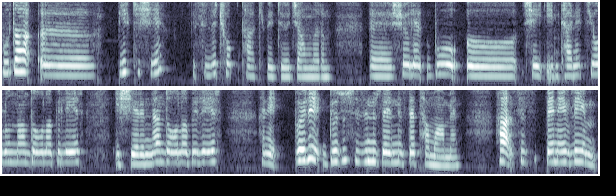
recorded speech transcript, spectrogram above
Burada e, bir kişi sizi çok takip ediyor canlarım. E, şöyle bu e, şey internet yolundan da olabilir, iş yerinden de olabilir. Hani böyle gözü sizin üzerinizde tamamen. Ha siz ben evliyim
